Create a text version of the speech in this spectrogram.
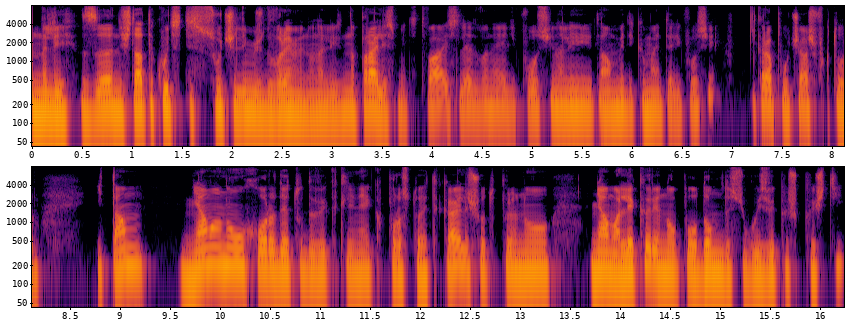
Нали, за нещата, които сте се случили междувременно. Нали, направили сме ти това изследване, еди какво си, нали, там медикамент, еди какво си. Накрая получаваш фактура. И там няма много хора, дето да викат линейка, просто е така, или защото примерно няма лекар, е много по-удобно да си го извикаш вкъщи.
